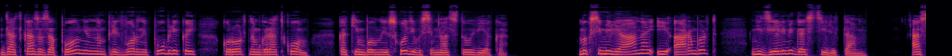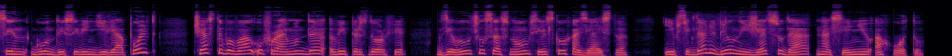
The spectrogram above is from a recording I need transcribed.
до отказа заполненным придворной публикой курортным городком, каким был на исходе XVIII века. Максимилиана и Армгард неделями гостили там, а сын Гунды и Савиньи Леопольд часто бывал у Фраймунда в Випперсдорфе, где выучился основам сельского хозяйства и всегда любил наезжать сюда на осеннюю охоту.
